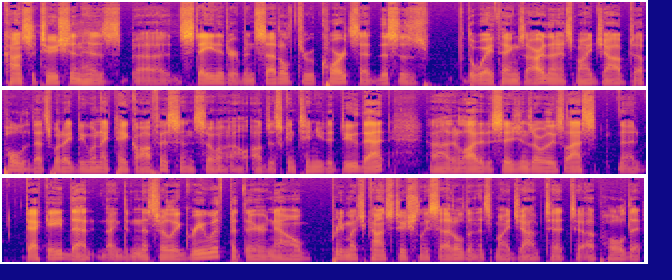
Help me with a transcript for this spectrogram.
Constitution has uh, stated or been settled through courts that this is the way things are, then it's my job to uphold it. That's what I do when I take office, and so I'll, I'll just continue to do that. Uh, there are a lot of decisions over these last uh, decade that I didn't necessarily agree with, but they're now pretty much constitutionally settled, and it's my job to, to uphold it.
